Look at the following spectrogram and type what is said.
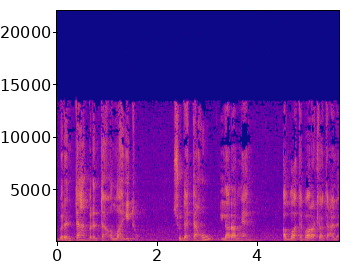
berintah-berintah Allah itu. Sudah tahu larangan Allah tabaraka wa taala.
